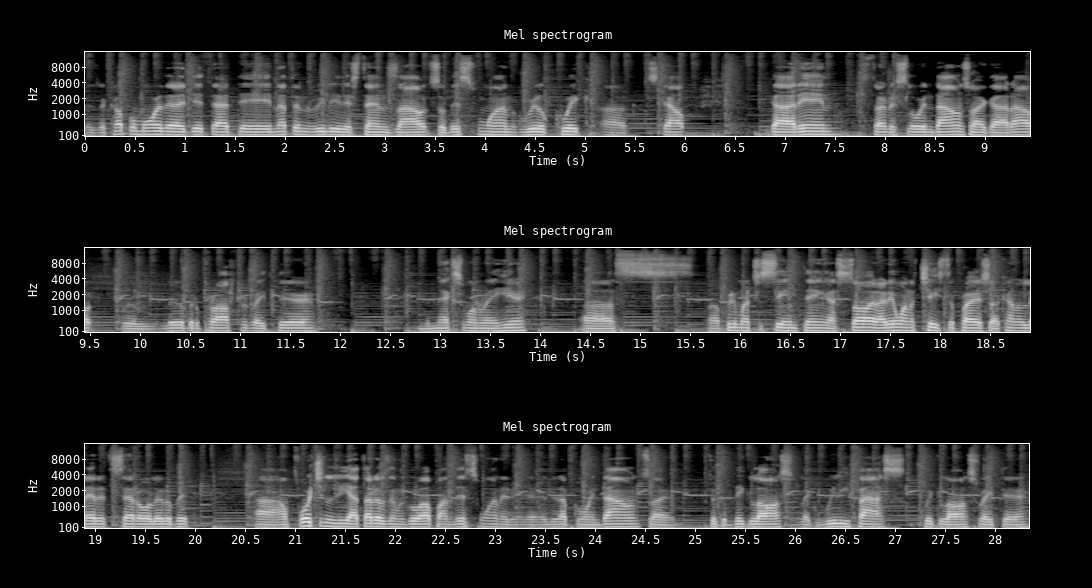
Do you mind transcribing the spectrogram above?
There's a couple more that I did that day. Nothing really that stands out. So this one, real quick, uh, scalp got in, started slowing down, so I got out for a little bit of profit right there. The next one right here, uh, uh, pretty much the same thing. I saw it. I didn't want to chase the price, so I kind of let it settle a little bit. Uh, unfortunately, I thought it was going to go up on this one, and it ended up going down. So I took a big loss, like really fast, quick loss right there.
